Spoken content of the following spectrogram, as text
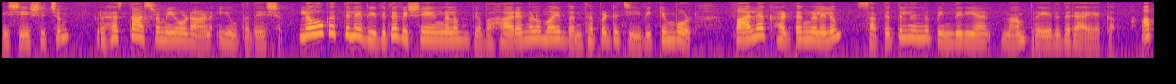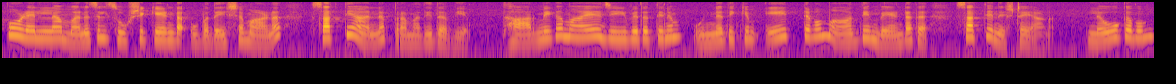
വിശേഷിച്ചും ഗൃഹസ്ഥാശ്രമയോടാണ് ഈ ഉപദേശം. ലോകത്തിലെ വിവിധ വിഷയങ്ങളും വ്യവഹാരങ്ങളുമായി ബന്ധപ്പെട്ട് ജീവിക്കുമ്പോൾ പല ഘട്ടങ്ങളിലും സത്യത്തിൽ നിന്ന് പിന്തിരിയാൻ നാം പ്രേരിതരായേക്കാം. അപ്പോഴെല്ലാം മനസ്സിൽ സൂക്ഷിക്കേണ്ട ഉപദേശമാണ് സത്യാന്ന പ്രമതിതവ്യം ധാർമ്മികമായ ജീവിതത്തിനും ഉന്നതിക്കും ഏറ്റവും ആദ്യം വേണ്ടത് സത്യനിഷ്ഠയാണ്. ലോകവും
